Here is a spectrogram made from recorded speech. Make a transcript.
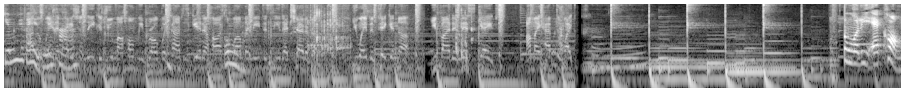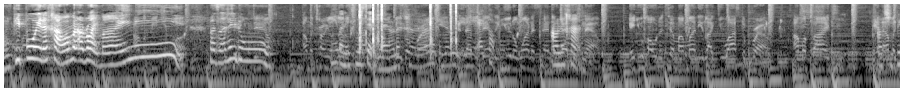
กี้ไม่มีใครเห็นใช่ไหมคะ So I'ma need to see that cheddar. You ain't been picking up. You finding escapes. I might have to wipe. ดูรีแอคของพี่ปุ้ยนะคะ ว่ามันอร่อยไหมนี่ เราจะให้ดู นี่ตอนนี้คือเสร็จแล้วนะคะเราจะมาดูรีแอคต่อไปเอาเลยค่ะ And you holding to my money like you Oscar proud. I'ma find you. เอาชีสไป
